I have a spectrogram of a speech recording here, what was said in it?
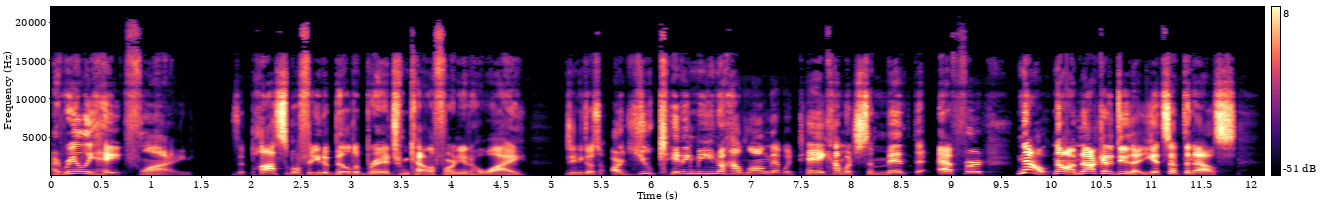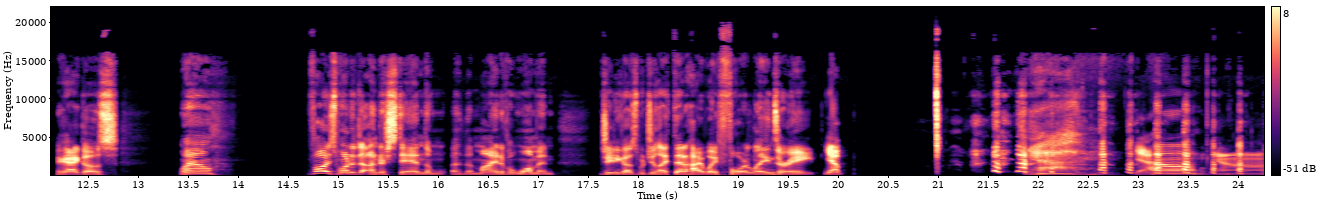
I really hate flying. Is it possible for you to build a bridge from California to Hawaii? Genie goes, Are you kidding me? You know how long that would take, how much cement, the effort? No, no, I'm not going to do that. You get something else. The guy goes, Well, I've always wanted to understand the, uh, the mind of a woman. Genie goes, Would you like that highway four lanes or eight? Yep. yeah. Yeah. Yeah.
